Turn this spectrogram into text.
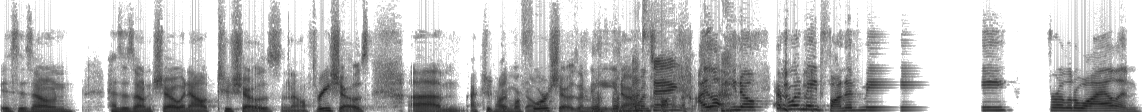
is his own has his own show and now two shows and now three shows. Um, actually, probably more four shows. I mean, you know, everyone's. I you know, everyone made fun of me for a little while and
